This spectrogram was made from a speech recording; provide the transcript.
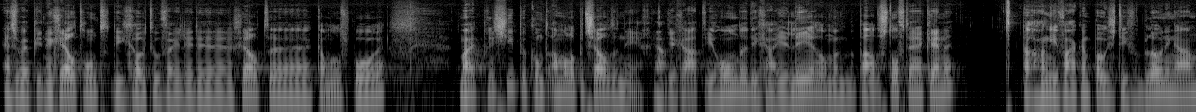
En zo heb je een geldhond, die grote hoeveelheden geld kan opsporen. Maar het principe komt allemaal op hetzelfde neer. Ja. Je gaat die honden, die ga je leren om een bepaalde stof te herkennen. Daar hang je vaak een positieve beloning aan.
